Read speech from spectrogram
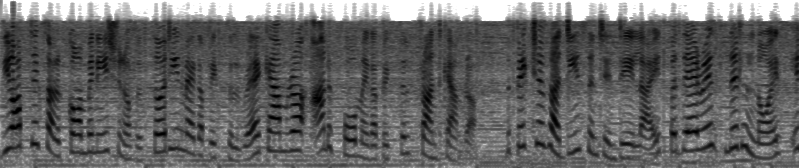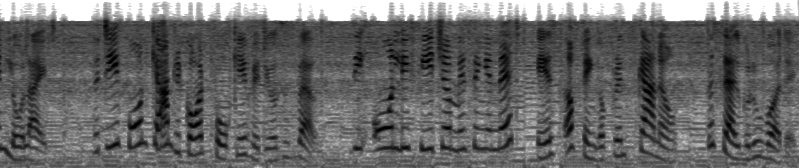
The optics are a combination of a 13 megapixel rear camera and a 4 megapixel front camera. The pictures are decent in daylight but there is little noise in low light. The T-phone can record 4K videos as well. The only feature missing in it is a fingerprint scanner, the Cellguru verdict.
